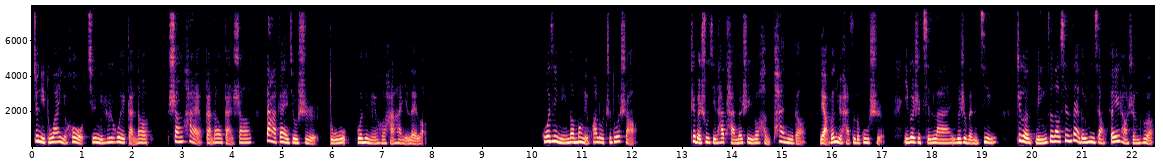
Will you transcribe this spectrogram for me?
就你读完以后，其实你是会感到伤害，感到感伤，大概就是读郭敬明和韩寒一类了。郭敬明的《梦里花落知多少》这本书籍，它谈的是一个很叛逆的两个女孩子的故事，一个是秦岚，一个是文静。这个名字到现在都印象非常深刻。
